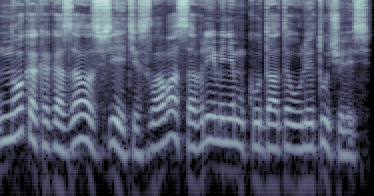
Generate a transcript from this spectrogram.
Но, как оказалось, все эти слова со временем куда-то улетучились.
